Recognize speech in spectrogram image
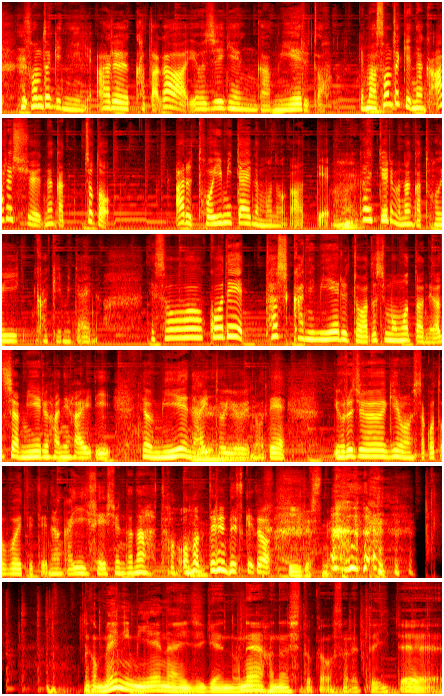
その時にある方が4次元が見えると。でまあその時なんかある種なんかちょっとある問いみたいなものがあってはい。問題っていうよりもなんか問いかけみたいな。でそこで確かに見えると私も思ったんで私は見える派に入りでも見えないというので夜中議論したこと覚えててなんかいい青春だなと思ってるんですけど。いいですね。なんか目に見えない次元のね話とかをされていて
